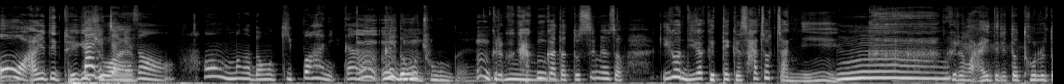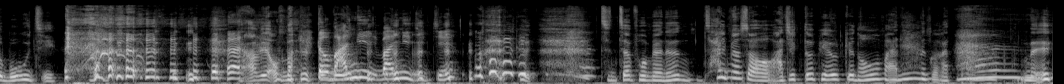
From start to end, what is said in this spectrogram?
어, 아이들이 되게 좋아요. 입장에서 어, 엄마가 너무 기뻐하니까 응, 그게 응, 너무 응. 좋은 거예요. 응, 그리고 음. 가끔가다 또 쓰면서 이거 네가 그때 그 사줬잖니. 음. 그러면 아이들이 또 돈을 또 모으지. 다음에 엄마를 또, 또 많이 많이 주지. 그, 진짜 보면은 살면서 아직도 배울 게 너무 많이 있는 것 같아. 아. 네.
